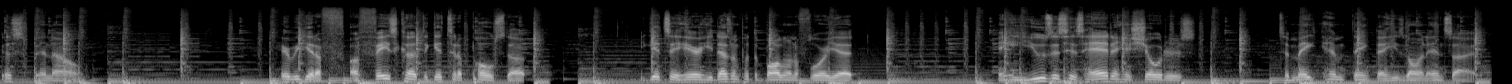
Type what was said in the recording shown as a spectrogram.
Good spin out. Here we get a, a face cut to get to the post up. He gets it here. He doesn't put the ball on the floor yet. And he uses his head and his shoulders to make him think that he's going inside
